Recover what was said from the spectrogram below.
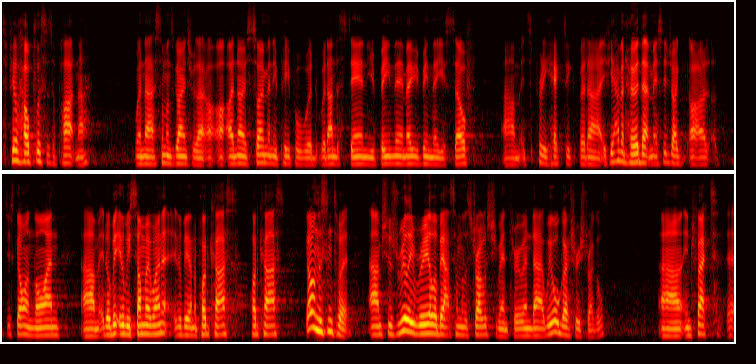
to feel helpless as a partner when uh, someone's going through that. I, I, know so many people would, would understand. You've been there, maybe you've been there yourself. Um, it's pretty hectic. But uh, if you haven't heard that message, I, uh, just go online. Um, it'll, be, it'll be somewhere, won't it? It'll be on a podcast. podcast. Go and listen to it. Um, she was really real about some of the struggles she went through, and uh, we all go through struggles. Uh, in fact, uh,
